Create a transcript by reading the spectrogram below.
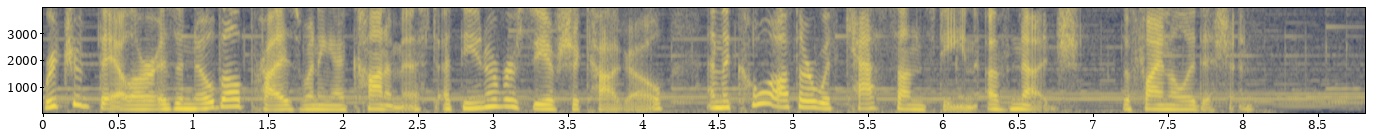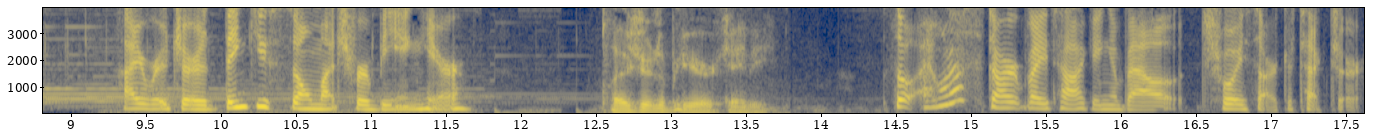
Richard Thaler is a Nobel Prize winning economist at the University of Chicago and the co author with Cass Sunstein of Nudge, the final edition. Hi, Richard. Thank you so much for being here. Pleasure to be here, Katie. So, I want to start by talking about choice architecture.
